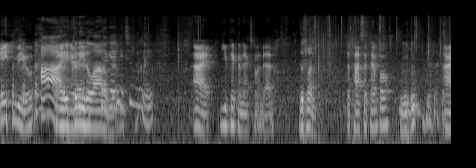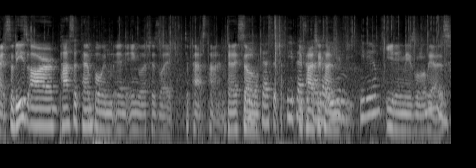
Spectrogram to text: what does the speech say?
gave you. I Right could here. eat a lot You of gave me too many. All right, you pick the next one, Dad. This one. The passatempo. Mm-hmm. All right, so these are passatempo in, in English is like to pass time. Okay, you so pass it. You pass, pass the your time, time. eating, eating them. eating these little guys.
